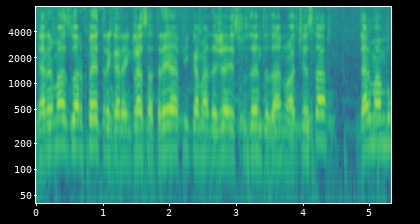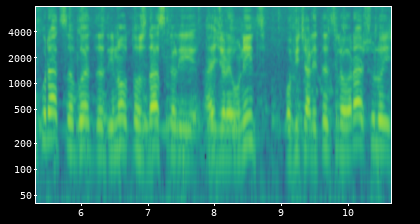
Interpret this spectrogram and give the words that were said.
mi-a rămas doar Petre, care în clasa 3 -a. fica mea deja e studentă de anul acesta, dar m-am bucurat să văd din nou toți dascălii aici reuniți, oficialitățile orașului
